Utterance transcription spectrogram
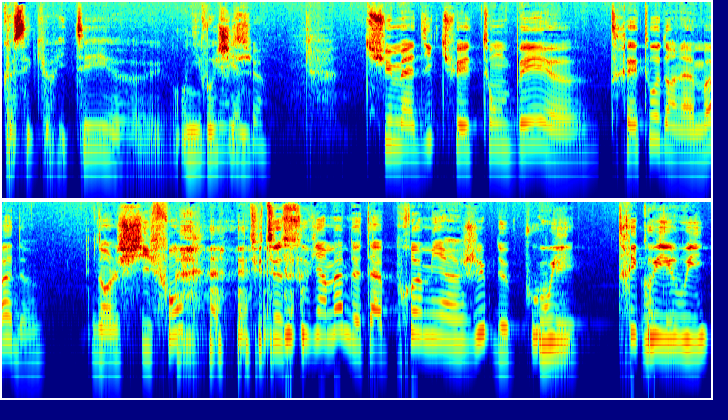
que sécurité euh, au niveau hygiène. Tu m'as dit que tu es tombée très tôt dans la mode, dans le chiffon. tu te souviens même de ta première jupe de poupée oui. tricotée Oui, oui.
